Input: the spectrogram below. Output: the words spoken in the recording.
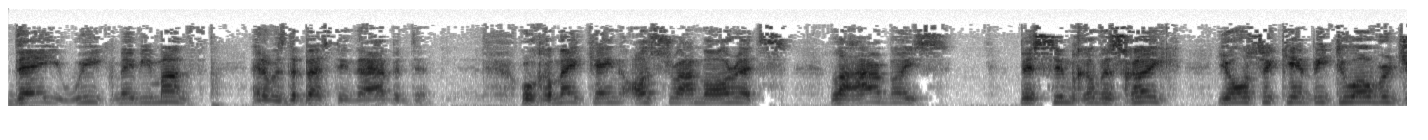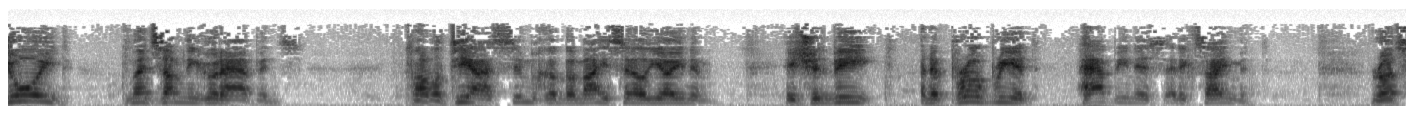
day, week, maybe month, and it was the best thing that happened to him. You also can't be too overjoyed when something good happens. It should be an appropriate happiness and excitement. It's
